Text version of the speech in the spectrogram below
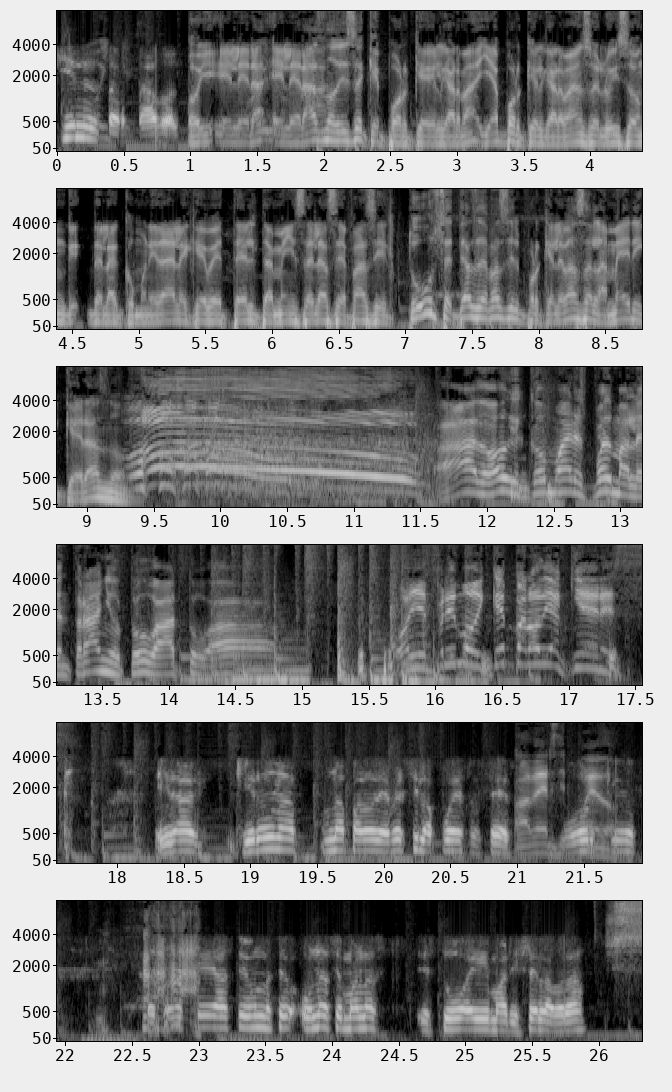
tienen ensartado. al- Oye, el, Era- el Erasmo dice que porque el garbanzo, ya porque el garbanzo Luis son de la comunidad LGBT, él también se le hace fácil. Tú se te hace fácil porque le vas a la América, Erasmo. Ah, Doggy, ¿cómo eres? Pues malentraño tú, vato. Ah. Oye, primo, ¿y qué parodia quieres? Mira, quiero una, una parodia, a ver si la puedes hacer. A ver si Porque, puedo. Hace unas, unas semanas estuvo ahí Marisela, ¿verdad?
